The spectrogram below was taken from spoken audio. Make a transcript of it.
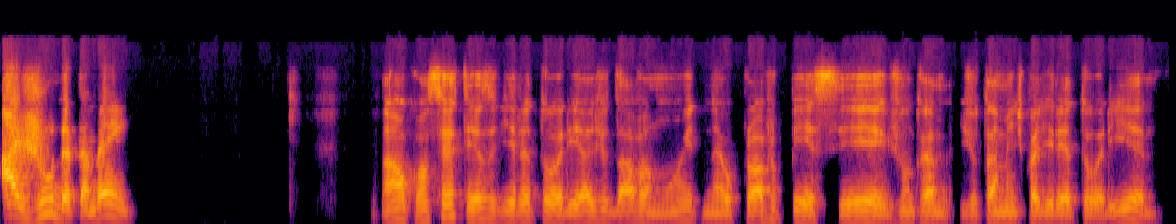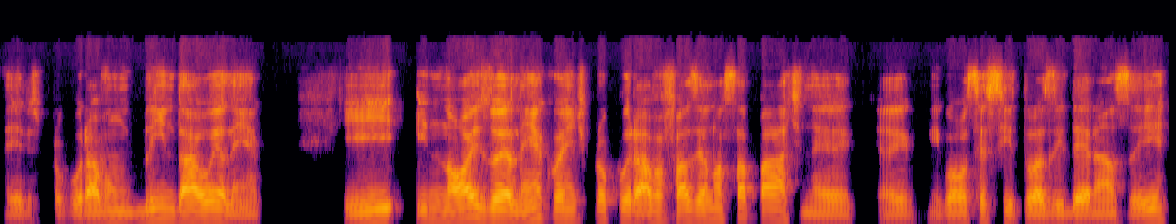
Ajuda também? Não, com certeza, a diretoria ajudava muito, né? O próprio PC, junto, juntamente com a diretoria, eles procuravam blindar o elenco. E, e nós, do elenco, a gente procurava fazer a nossa parte, né? É, igual você citou as lideranças aí,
